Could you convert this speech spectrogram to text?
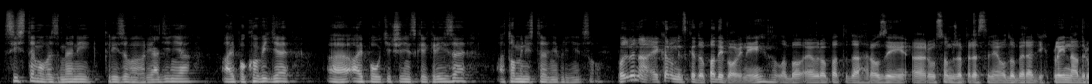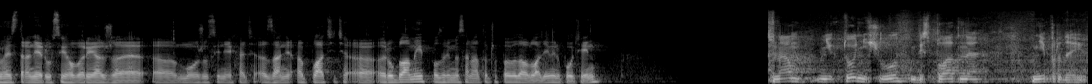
systémové zmeny krízového riadenia aj po covide, eh, aj po utečeneckej kríze a to minister nepriniesol. Poďme na ekonomické dopady vojny, lebo Európa teda hrozí Rusom, že prestane odoberať ich plyn. Na druhej strane Rusi hovoria, že uh, môžu si nechať za ne, platiť uh, rublami. Pozrime sa na to, čo povedal Vladimír Putin. Нам никто ничего бесплатно не продает.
